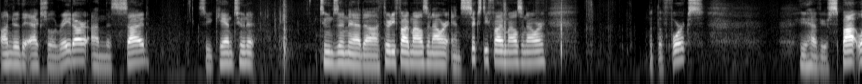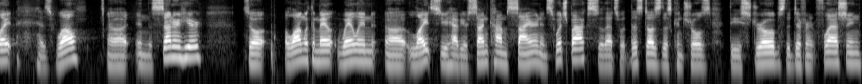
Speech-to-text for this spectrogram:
under the actual radar on this side. So you can tune it. Tunes in at uh, 35 miles an hour and 65 miles an hour with the forks. You have your spotlight as well uh, in the center here. So along with the Whelen uh, lights, you have your Suncom siren and switch box. So that's what this does. This controls the strobes, the different flashing.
